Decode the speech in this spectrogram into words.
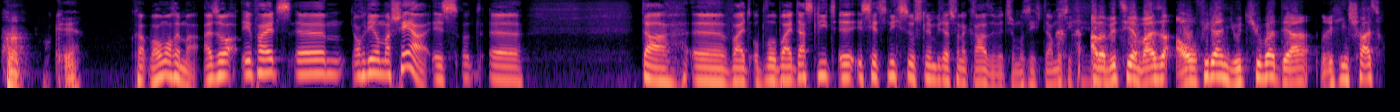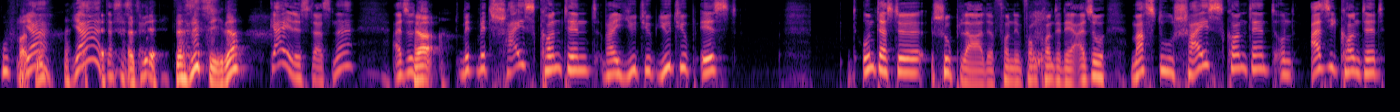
Hm, okay. Ka- Warum auch immer. Also jedenfalls ähm, auch Leon Mascher ist und äh, da äh, weit, ob, wobei das Lied äh, ist jetzt nicht so schlimm wie das von der Krasewitsch, muss ich, da muss ich. Aber witzigerweise auch wieder ein YouTuber, der einen richtigen scheiß Ruf hat. ja, ne? ja, das ist Das, das ist witzig, ne? geil ist das, ne? Also Ja. mit mit Scheiß Content bei YouTube. YouTube ist unterste Schublade von dem vom Content her. Also machst du Scheiß Content und Assi Content,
